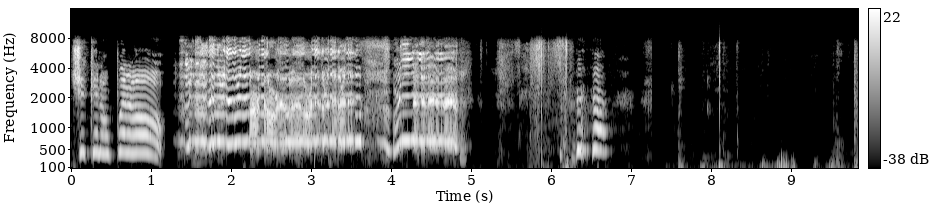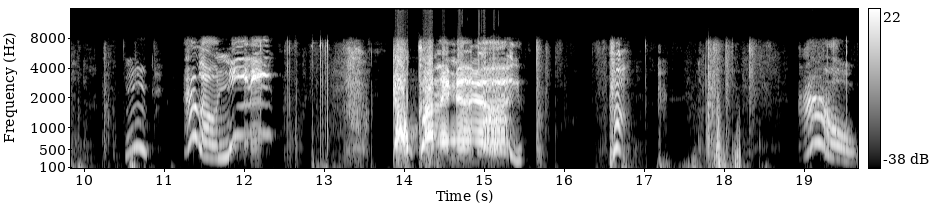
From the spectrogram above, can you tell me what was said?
Chicken, open up! Mm, Hello, Needy! Don't come in, Needy! Ow!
